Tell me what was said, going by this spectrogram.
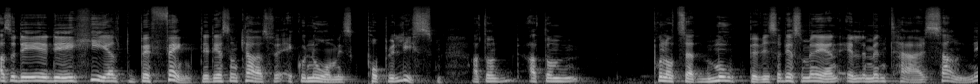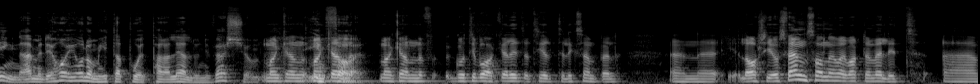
Alltså det är, det är helt befängt. Det är det som kallas för ekonomisk populism. Att de, att de på något sätt motbevisar det som är en elementär sanning. Nej, men det har ju de hittat på ett parallelluniversum. Man kan, man, kan, man kan gå tillbaka lite till till exempel en, eh, Lars Georg Svensson har ju varit en väldigt eh,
